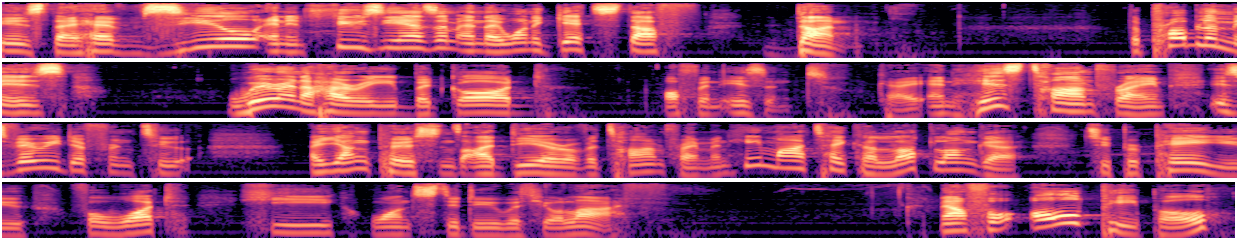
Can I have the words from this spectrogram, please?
is they have zeal and enthusiasm and they want to get stuff done. The problem is, we're in a hurry, but God often isn't. Okay, and His time frame is very different to a young person's idea of a time frame, and he might take a lot longer to prepare you for what he wants to do with your life. Now, for old people,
